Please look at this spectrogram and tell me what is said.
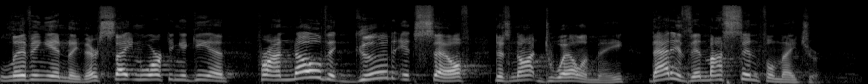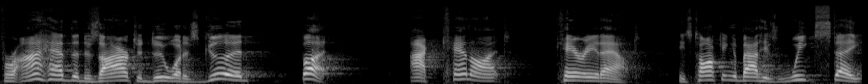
living in me. There's Satan working again. For I know that good itself does not dwell in me, that is in my sinful nature. For I have the desire to do what is good, but I cannot carry it out. He's talking about his weak state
